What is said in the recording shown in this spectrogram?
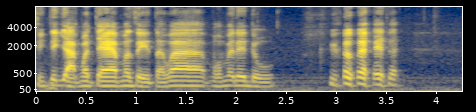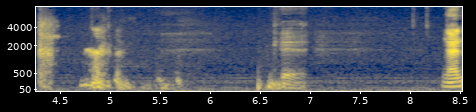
จริงๆอยากมาแจมมาสิ แต่ว่าผมไม่ได้ดูก็เลยโอเค งั้น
